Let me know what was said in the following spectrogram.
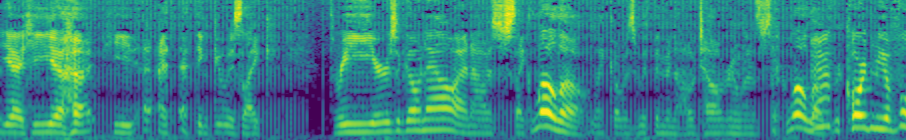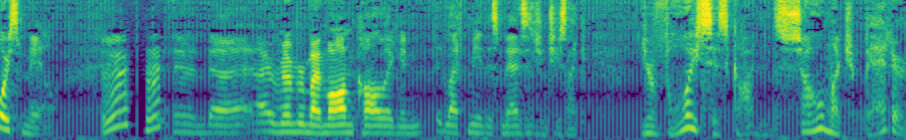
Yeah, he uh, he I, I think it was like three years ago now, and I was just like Lolo, like I was with him in a hotel room, and I was just like Lolo, record me a voicemail. And uh, I remember my mom calling and left me this message, and she's like, "Your voice has gotten so much better."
